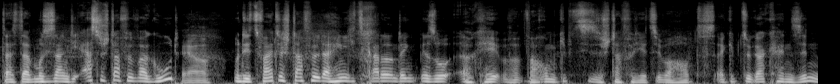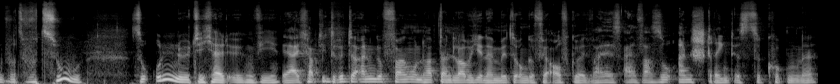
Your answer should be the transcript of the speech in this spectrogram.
Das, da muss ich sagen, die erste Staffel war gut. Ja. Und die zweite Staffel, da hänge ich jetzt gerade und denke mir so, okay, wa- warum gibt es diese Staffel jetzt überhaupt? Das ergibt so gar keinen Sinn. Wo, wozu? So unnötig halt irgendwie. Ja, ich habe die dritte angefangen und habe dann, glaube ich, in der Mitte ungefähr aufgehört, weil es einfach so anstrengend ist zu gucken. Ne?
